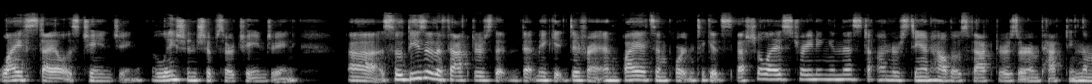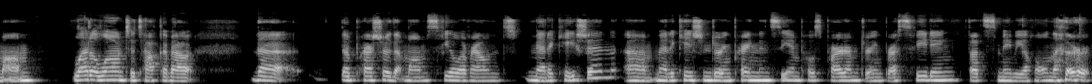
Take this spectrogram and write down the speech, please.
Lifestyle is changing. Relationships are changing. Uh, so these are the factors that that make it different and why it's important to get specialized training in this to understand how those factors are impacting the mom let alone to talk about the the pressure that moms feel around medication um, medication during pregnancy and postpartum during breastfeeding. That's maybe a whole nother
